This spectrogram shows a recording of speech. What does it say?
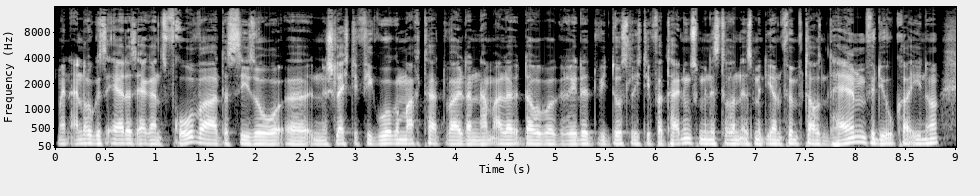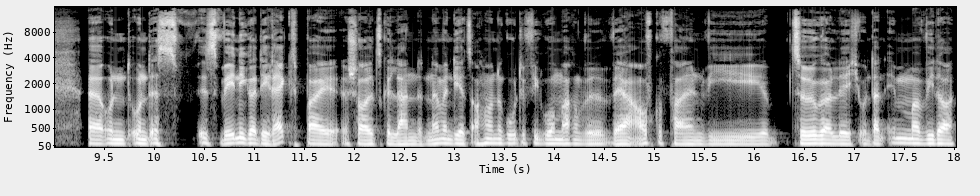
Mein Eindruck ist eher, dass er ganz froh war, dass sie so äh, eine schlechte Figur gemacht hat, weil dann haben alle darüber geredet, wie dusselig die Verteidigungsministerin ist mit ihren 5000 Helmen für die Ukrainer. Äh, und, und es ist weniger direkt bei Scholz gelandet. Ne? Wenn die jetzt auch noch eine gute Figur machen will, wäre aufgefallen, wie zögerlich und dann immer wieder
